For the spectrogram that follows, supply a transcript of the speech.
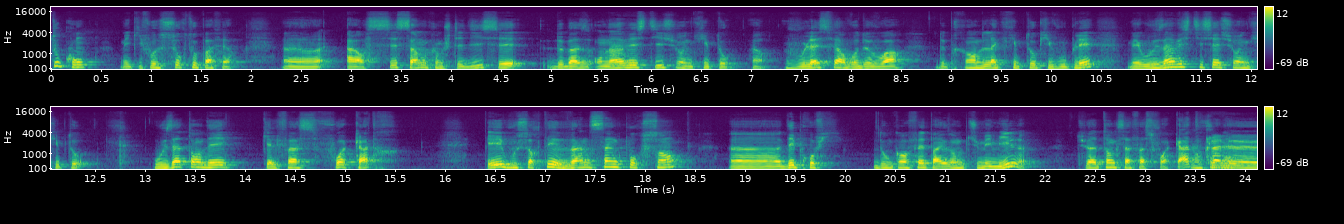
tout cons, mais qu'il faut surtout pas faire. alors, c'est simple, comme je t'ai dit, c'est de base, on investit sur une crypto. Alors, je vous laisse faire vos devoirs de prendre la crypto qui vous plaît, mais vous investissez sur une crypto, vous attendez qu'elle fasse x4 et vous sortez 25% euh, des profits. Donc en fait, par exemple, tu mets 1000, tu attends que ça fasse x4. Donc là, le,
